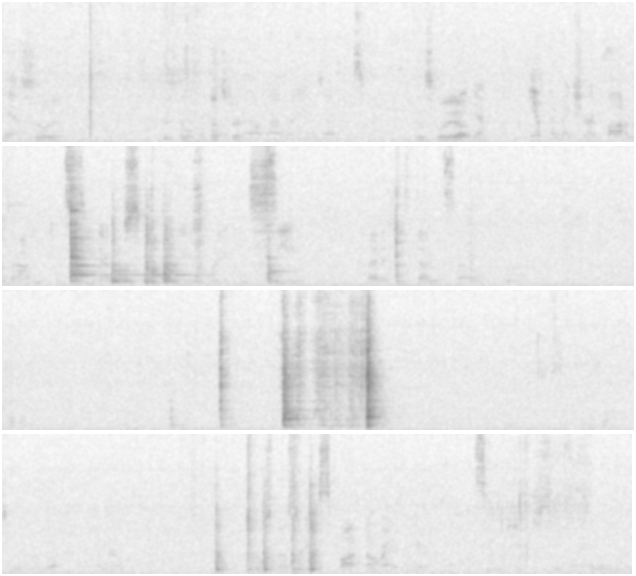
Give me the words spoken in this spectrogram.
Yeah. So, yeah. Please don't faster. Out that way, or this way? This way up. Yep, yep, and make sure it bottoms out. You can see there's a spot where you, where you can see that it has done so. Do you wanna look? Or no? There's supposed to be a spot, oh, right up here. You can see, you should see the aluminum.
